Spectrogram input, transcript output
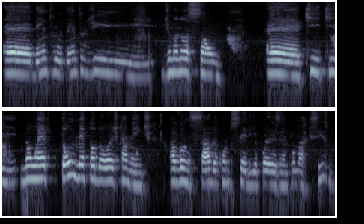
É, dentro dentro de, de uma noção é, que, que não é tão metodologicamente avançada quanto seria, por exemplo, o marxismo,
